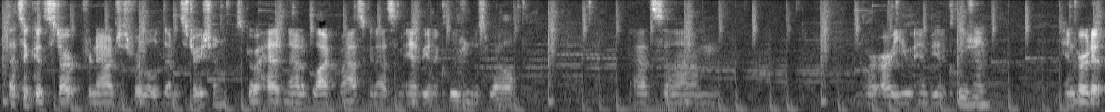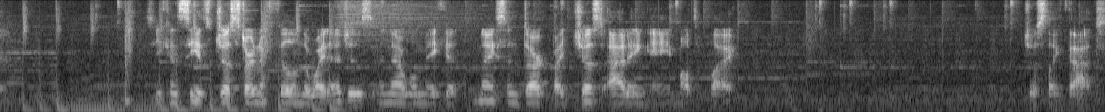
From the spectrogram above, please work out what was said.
that's a good start for now, just for a little demonstration. Let's go ahead and add a black mask and add some ambient occlusion as well. Add some, where are you, ambient occlusion. Invert it. So you can see it's just starting to fill in the white edges, and now we'll make it nice and dark by just adding a multiply just like that.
